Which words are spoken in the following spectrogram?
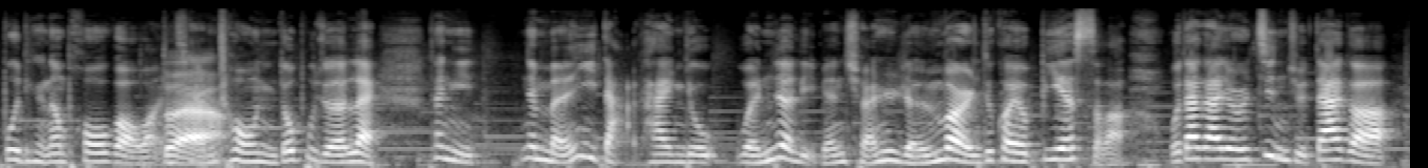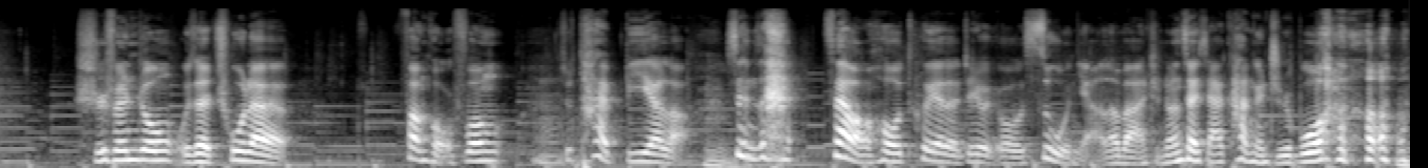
不停的 POGO 往前冲，你都不觉得累。但你那门一打开，你就闻着里边全是人味儿，你就快要憋死了。我大概就是进去待个十分钟，我再出来放口风，就太憋了。嗯现在再往后退了，这有四五年了吧，只能在家看看直播了。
